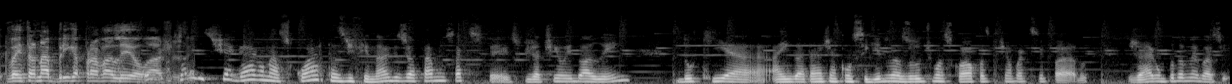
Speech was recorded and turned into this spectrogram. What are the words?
que vai entrar na briga para valer, eu acho. Quando assim. eles chegaram nas quartas de final, eles já estavam satisfeitos, já tinham ido além do que a, a, Inglaterra tinha conseguido nas últimas Copas que tinham participado. Já era um puta negócio.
